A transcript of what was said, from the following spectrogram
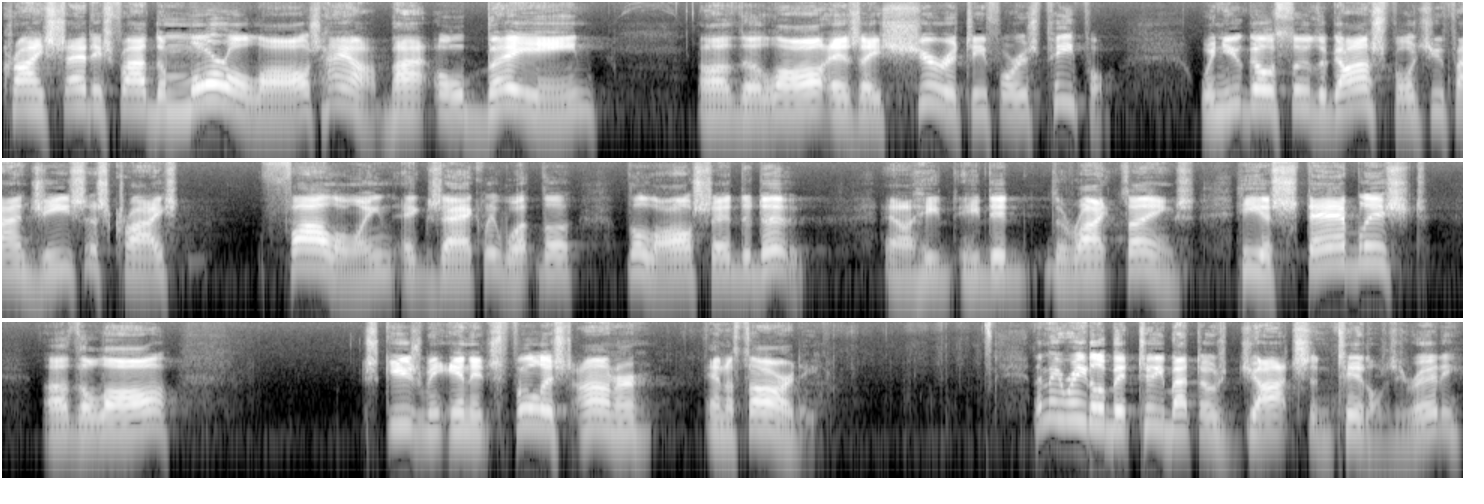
Christ satisfied the moral laws. How? By obeying uh, the law as a surety for his people. When you go through the Gospels, you find Jesus Christ following exactly what the, the law said to do. Uh, he, he did the right things. He established uh, the law, excuse me, in its fullest honor and authority. Let me read a little bit to you about those jots and tittles. You ready?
